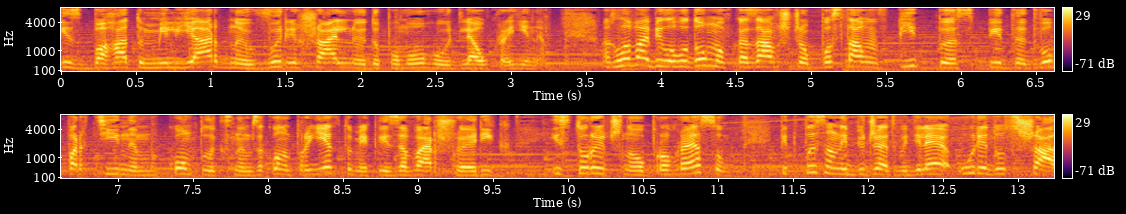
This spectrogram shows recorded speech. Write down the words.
із багатомільярдною вирішальною допомогою для України. Глава Білого Дому вказав, що поставив підпис під двопартійним комплексним законопроєктом, який завершує рік історичного прогресу. Підписаний бюджет виділяє уряду США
